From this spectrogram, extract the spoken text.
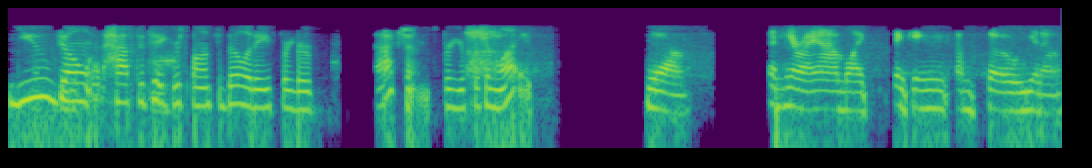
You don't have to take responsibility for your actions for your freaking life. Yeah. And here I am, like, thinking I'm so, you know,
